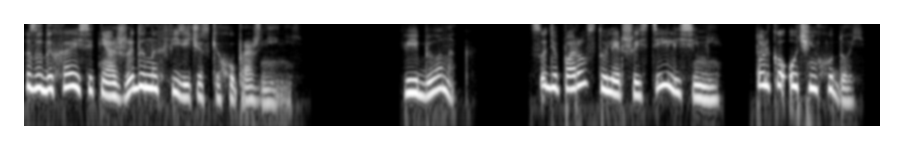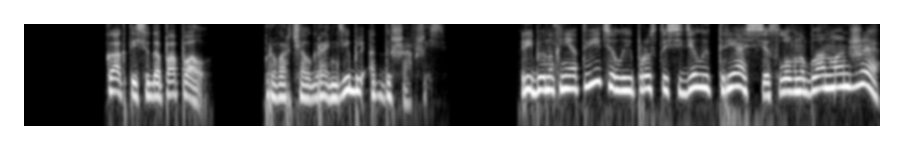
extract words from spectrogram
задыхаясь от неожиданных физических упражнений. Ребенок, судя по росту лет шести или семи, только очень худой. «Как ты сюда попал?» — проворчал Грандибль, отдышавшись. Ребенок не ответил и просто сидел и трясся, словно блан-манже,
